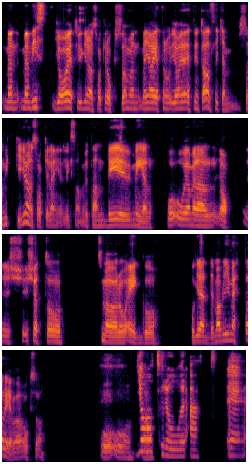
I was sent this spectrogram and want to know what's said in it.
men, men visst, jag äter ju grönsaker också. Men, men jag, äter, jag äter ju inte alls lika så mycket grönsaker längre. Liksom, utan det är ju mer, och, och jag menar, ja, eh, kö- kött och smör och ägg och, och grädde. Man blir ju mätt av det va, också. Och, och, Jag tror att, eh,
